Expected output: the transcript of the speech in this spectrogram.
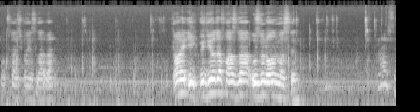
Çok saçma yazılar var. Abi ilk videoda fazla uzun olmasın. Neyse.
